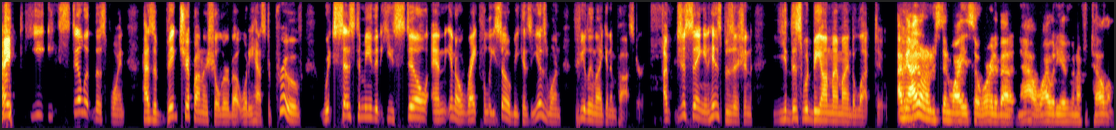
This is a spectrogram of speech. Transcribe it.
Right? He, he still at this point has a big chip on his shoulder about what he has to prove, which says to me that he's still, and you know, rightfully so, because he is one, feeling like an imposter. I'm just saying, in his position, this would be on my mind a lot too. I mean, I don't understand why he's so worried about it now. Why would he even have to tell them?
